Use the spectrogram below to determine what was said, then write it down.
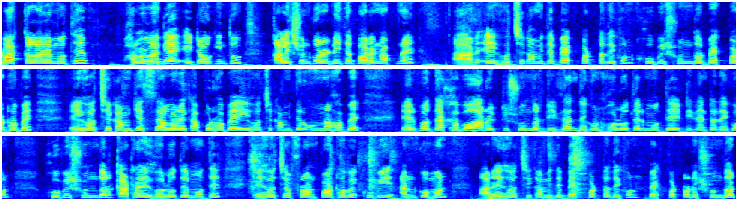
ব্ল্যাক কালারের মধ্যে ভালো লাগলে এটাও কিন্তু কালেকশন করে নিতে পারেন আপনি। আর এই হচ্ছে কামিজের ব্যাকপার্টটা দেখুন, খুবই সুন্দর ব্যাকপার্ট হবে। এই হচ্ছে কামিজের স্যালোরে কাপড় হবে, এই হচ্ছে কামিজের অন্য হবে। এরপর দেখাবো আরও একটি সুন্দর ডিজাইন দেখুন হলুদের মধ্যে এই ডিজাইনটা দেখুন, খুবই সুন্দর কাঠারি হলুদের মধ্যে। এই হচ্ছে ফ্রন্ট পার্ট হবে, খুবই আনকমন আর এই হচ্ছে কামিজের ব্যাক পার্টটা দেখুন ব্যাক পার্টটা অনেক সুন্দর।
